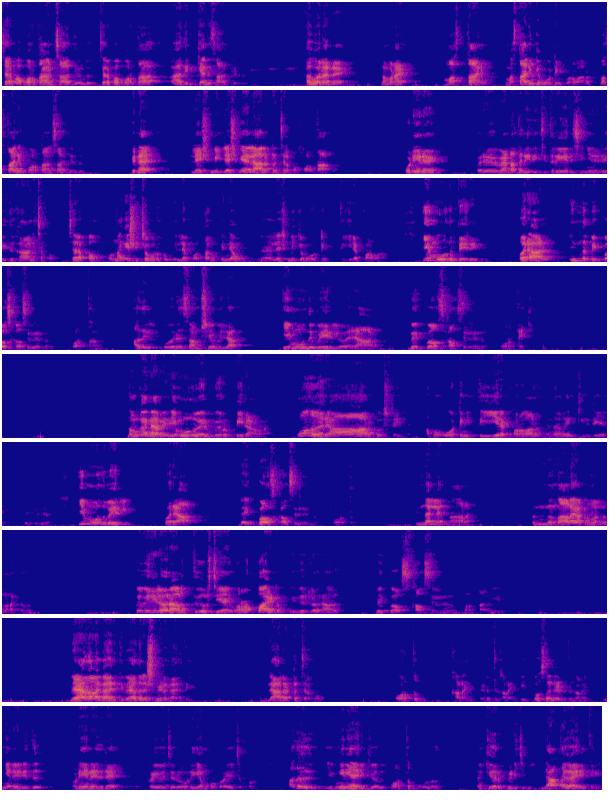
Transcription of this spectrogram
ചിലപ്പോൾ പുറത്താകാൻ സാധ്യതയുണ്ട്. ചിലപ്പോൾ പുറത്താകാതിരിക്കാനും സാധ്യതയുണ്ട്. അതുപോലെ തന്നെ നമ്മുടെ മസ്താനി. മസ്താനിക്ക് വോട്ടിംഗ് കുറവാണ്. മസ്താനി പുറത്താകാൻ സാധ്യതയുണ്ട്. പിന്നെ ലക്ഷ്മി. ലക്ഷ്മിയെ ലാലട്ടൻ ചിലപ്പോൾ പുറത്താക്കും. ഒടിയനെ ഒരു വേണ്ടാത്ത രീതി ചിത്രീകരിച്ച് ഇങ്ങനെ ഒരു ഇത് കാണിച്ചപ്പോൾ ചിലപ്പം ഒന്നെങ്കിൽ ശിക്ഷ കൊടുക്കും ഇല്ല പുറത്താകും പിന്നെ ലക്ഷ്മിക്ക് വോട്ടിംഗ് തീരെ കുറവാണ്. ഈ മൂന്ന് പേരിൽ ഒരാൾ ഇന്ന് ബിഗ് ബോസ് ഹൗസിൽ നിന്ന് പുറത്താകും. അതിൽ ഒരു സംശയവുമില്ല. ഈ മൂന്ന് പേരിൽ ഒരാൾ ബിഗ് ബോസ് ഹൗസിൽ നിന്ന് പുറത്തേക്ക്. നമുക്ക് തന്നെ അറിയാം ഈ മൂന്ന് പേരും വെറുപ്പിയിലാണ് അവിടെ. മൂന്ന് പേരെ ആർക്കും ഇഷ്ടമില്ല. അപ്പോൾ വോട്ടിംഗ് തീരെ കുറവാണ് എന്നാണ് എനിക്ക് കിട്ടിയ ഒരു വിവരം. ഈ മൂന്ന് പേരിൽ ഒരാൾ ബിഗ് ബോസ് ഹൗസിൽ നിന്ന് പുറത്തു പോകും ഇന്നല്ലേ നാളെ? ഇന്നും നാളെ ആയിട്ടാണല്ലോ നടക്കുന്നത് അപ്പോൾ ഇവരിൽ ഒരാൾ തീർച്ചയായും ഉറപ്പായിട്ടും ഇവരിൽ ഒരാൾ ബിഗ് ബോസ് ഹൗസിൽ നിന്ന് പുറത്താവുകയും വേദയുടെ കാര്യത്തിൽ വേദലക്ഷ്മിയുടെ കാര്യത്തിൽ ലാലട്ടം ചിലപ്പോൾ പുറത്ത് കളയും എടുത്ത് കളയും. ബിഗ് ബോസ് തന്നെ എടുത്ത് കളയും. ഇങ്ങനെ ഒരു ഇത് ഒടിയനെതിരെ പ്രയോഗിച്ച ഒരു ഒളിയമ്പ് പ്രയോഗിച്ചപ്പോൾ അത് എങ്ങനെയായിരിക്കും അത് പുറത്ത് പോകുന്നത്? കയറി പിടിച്ചു ഇല്ലാത്ത കാര്യത്തിന്.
